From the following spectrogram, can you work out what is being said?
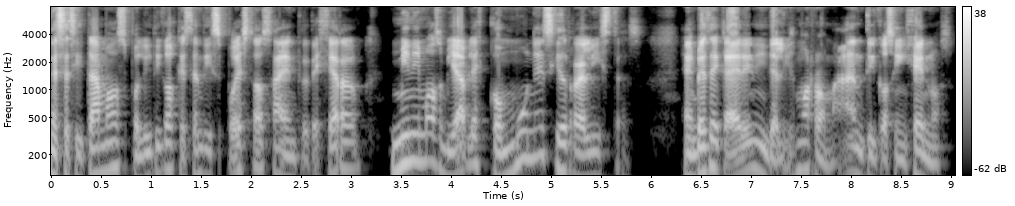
Necesitamos políticos que estén dispuestos a entretejer mínimos viables comunes y realistas, en vez de caer en idealismos románticos e ingenuos.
